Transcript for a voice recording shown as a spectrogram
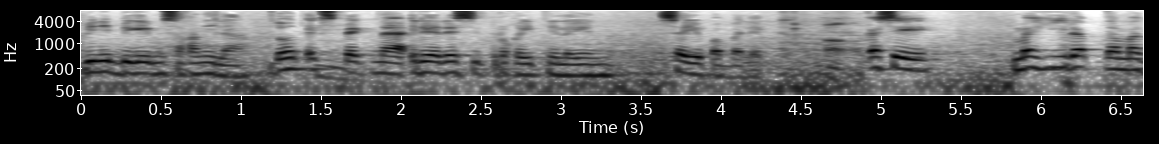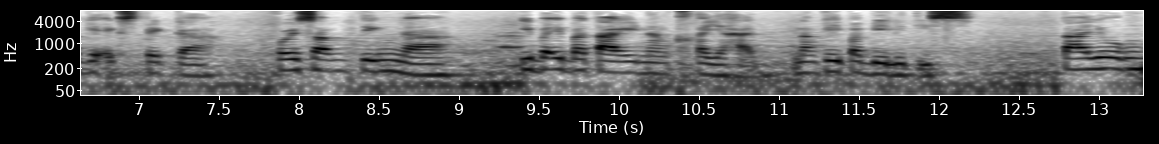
binibigay mo sa kanila, don't expect na i-reciprocate nila yun sa'yo pabalik. Oo. Kasi, mahirap na mag expect ka for something na iba-iba tayo ng kakayahan, ng capabilities. Tayong,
